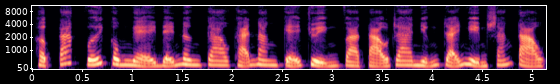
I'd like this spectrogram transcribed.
hợp tác với công nghệ để nâng cao khả năng kể chuyện và tạo ra những trải nghiệm sáng tạo.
